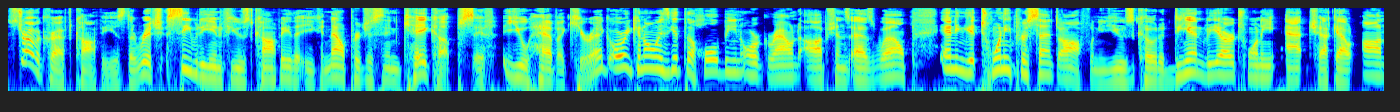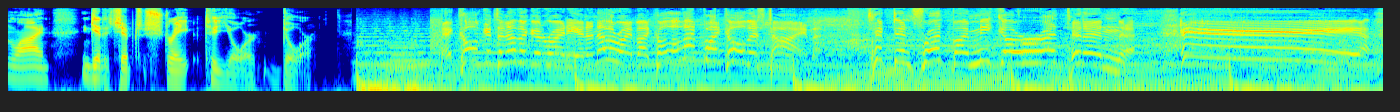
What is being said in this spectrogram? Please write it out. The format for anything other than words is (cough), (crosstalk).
StravaCraft coffee is the rich CBD infused coffee that you can now purchase in K cups if you have a Keurig, or you can always get the whole bean or ground options as well. And you can get 20% off when you use code DNVR20 at checkout online and get it shipped straight to your door. And Cole gets another good righty and another right by Cole, a left by Cole this time. Tipped in front by Mikko Rantanen. He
